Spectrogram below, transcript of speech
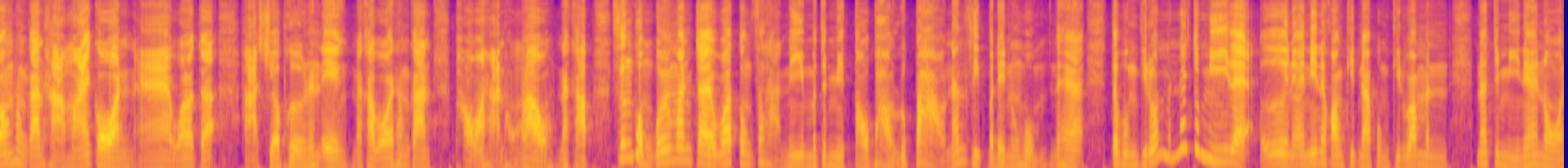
ต้องทำการหาไม้ก่อนอ่าว่าเราจะหาเชื้อเพลิงนั่นเองนะครับเอาไว้ทำการเผาอาหารของเรานะครับซึ่งผมก็ไม่มั่นใจว่าตรงสถานีมันจะมีเตาเผาหรือเปล่านั่นสิประเด็นของผมนะฮะแต่ผมคิดว่ามันน่าจะมีแหละเออในอันนี้ในความคิดนะ ผมคิดว่ามันน่าจะมีแน่นอน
